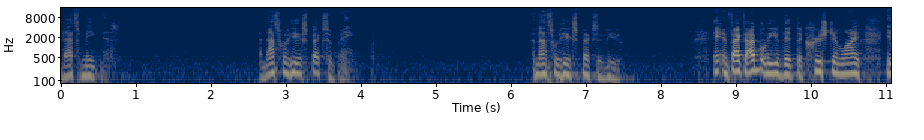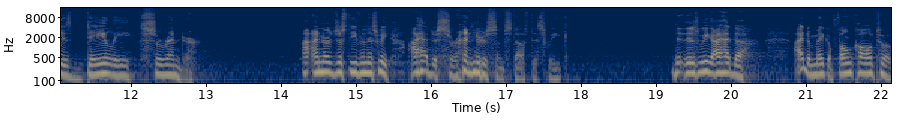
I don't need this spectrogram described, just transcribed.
That's meekness. And that's what he expects of me. And that's what he expects of you. In fact, I believe that the Christian life is daily surrender. I know just even this week, I had to surrender some stuff this week. This week, I had to, I had to make a phone call to a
